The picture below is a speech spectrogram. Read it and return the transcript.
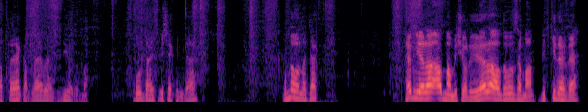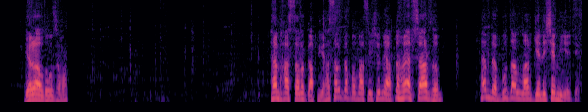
Kaplaya kaplaya ben gidiyorum bak. Burada hiçbir şekilde bunda olacak. Hem yara almamış oluyor. Yara aldığı zaman bitkilerde yara aldığı zaman hem hastalık kapıyor. Hastalık kapmaması için ne yaptım? Hem sardım. Hem de bu dallar gelişemeyecek.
